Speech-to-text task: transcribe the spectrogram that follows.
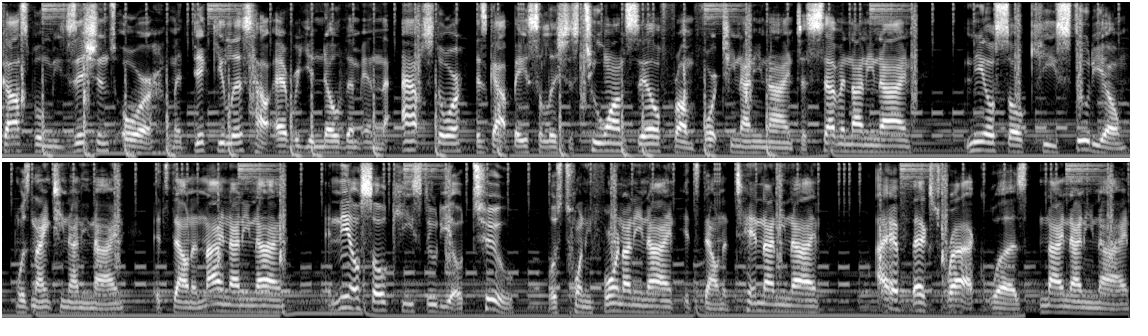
Gospel Musicians or Mediculous, however you know them in the App Store, has got Bassalicious 2 on sale from $14.99 to $7.99. Neo Soul Key Studio was $19.99, it's down to $9.99. And Neo Soul Key Studio 2 was $24.99, it's down to $10.99. IFX Rack was $9.99,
